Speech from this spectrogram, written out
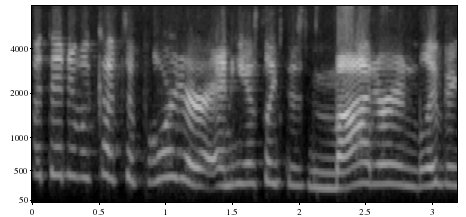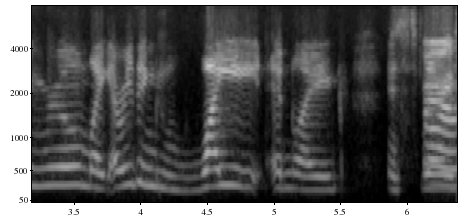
Creation. But then it would cut to Porter, and he has like this modern living room, like everything's white and like It's very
